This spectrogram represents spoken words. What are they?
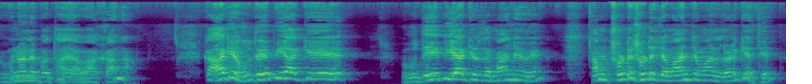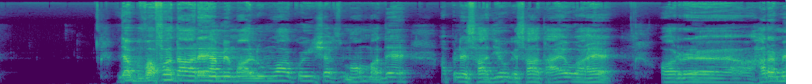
तो उन्होंने बताया वाका ना कहा कि हुदेबिया के हुदेबिया के ज़माने में हम छोटे छोटे जवान जवान लड़के थे जब वफद आ रहे हैं, हमें मालूम हुआ कोई शख्स मोहम्मद है, अपने साथियों के साथ आया हुआ है और हरम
